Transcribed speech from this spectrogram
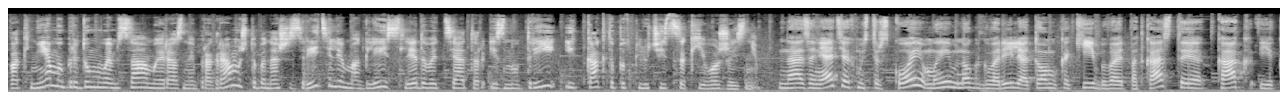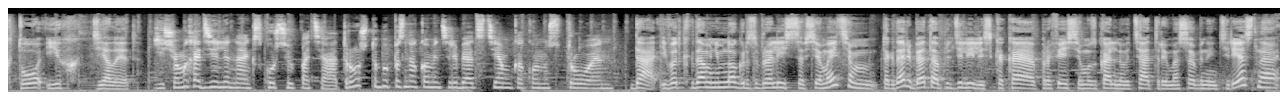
В «Окне» мы придумываем самые разные программы, чтобы наши зрители могли исследовать театр изнутри и как-то подключиться к его жизни. На занятиях мастерской мы много говорили о том, какие бывают подкасты, как и кто их делает. Еще мы ходили на экскурсию по театру, чтобы познакомить ребят с тем, как он устроен. Да, и вот когда мы немного разобрались со всем этим, тогда ребята определились, какая профессия музыкального театра им особенно интересна,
